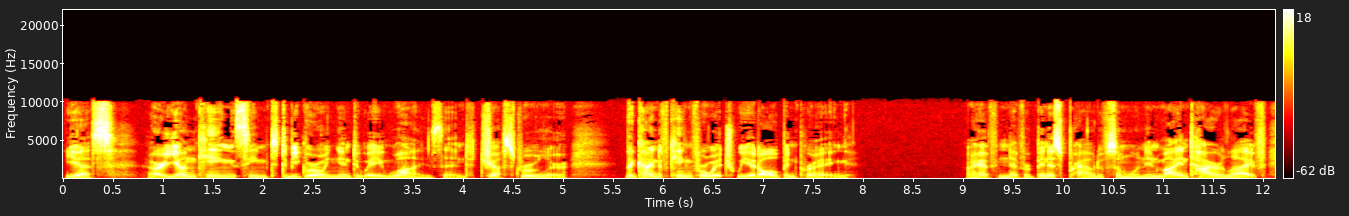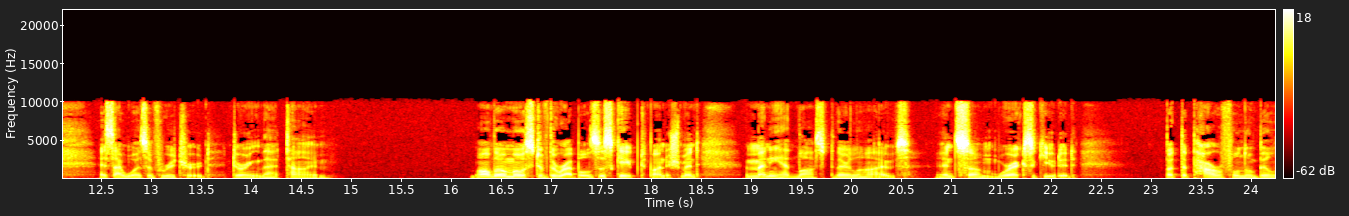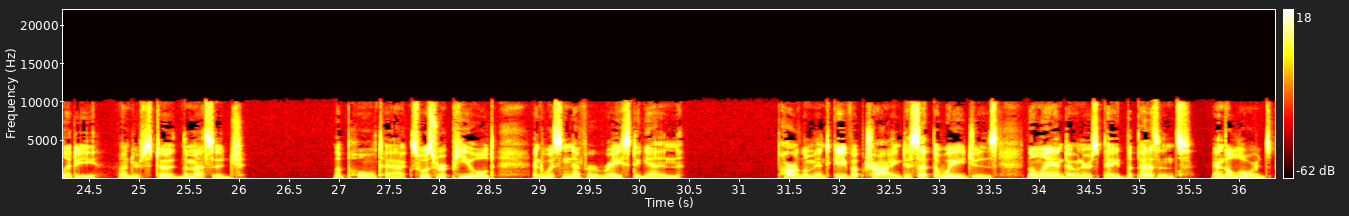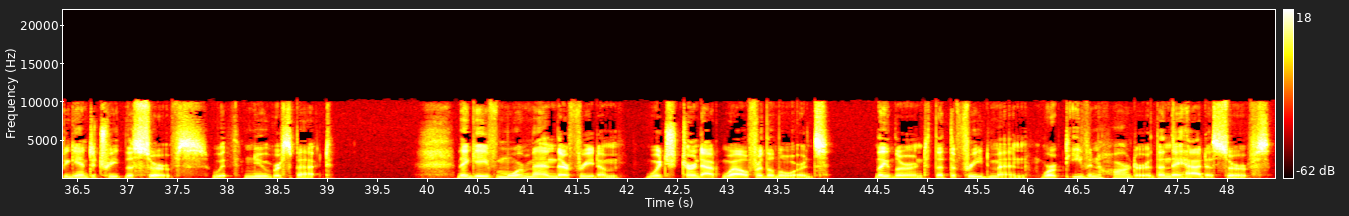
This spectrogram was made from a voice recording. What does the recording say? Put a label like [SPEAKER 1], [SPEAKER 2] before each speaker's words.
[SPEAKER 1] Yes, our young king seemed to be growing into a wise and just ruler, the kind of king for which we had all been praying. I have never been as proud of someone in my entire life as I was of Richard during that time. Although most of the rebels escaped punishment, many had lost their lives, and some were executed. But the powerful nobility understood the message. The poll tax was repealed and was never raised again. Parliament gave up trying to set the wages the landowners paid the peasants, and the lords began to treat the serfs with new respect. They gave more men their freedom, which turned out well for the lords. They learned that the freedmen worked even harder than they had as serfs.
